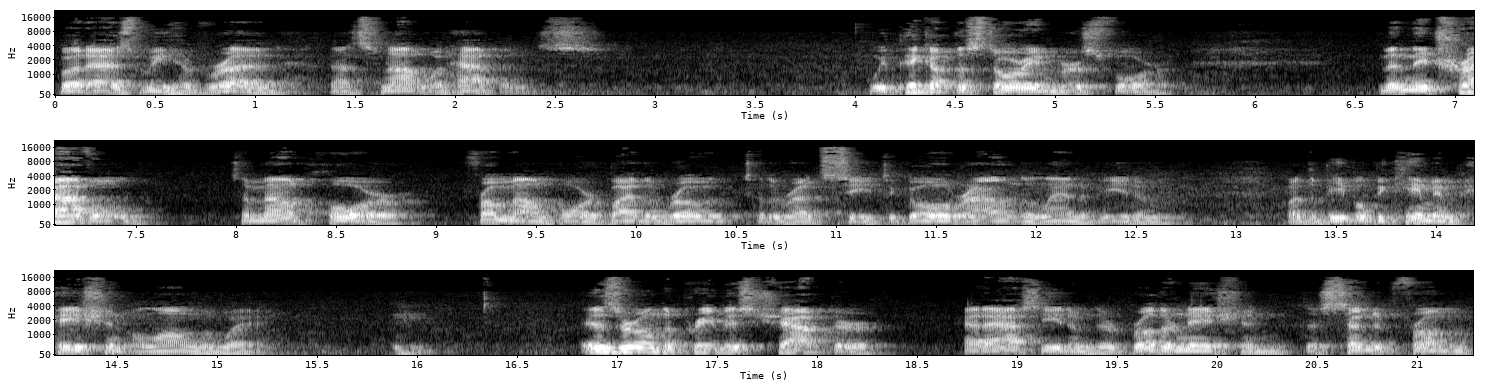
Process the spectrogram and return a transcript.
But as we have read, that's not what happens. We pick up the story in verse 4. Then they traveled to Mount Hor, from Mount Hor, by the road to the Red Sea, to go around the land of Edom. But the people became impatient along the way. Israel, in the previous chapter, had asked Edom, their brother nation, descended from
